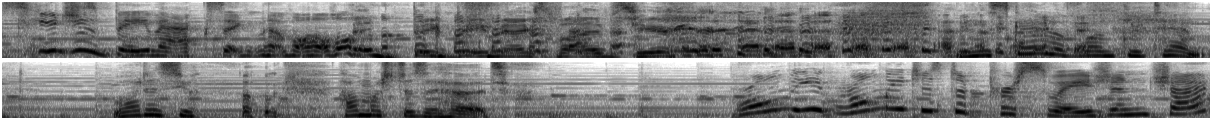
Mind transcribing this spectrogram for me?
So you're just Baymaxing them all. Big Baymax vibes here. On a scale of one through ten, what is your? How much does it hurt? roll me roll me just a persuasion check.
